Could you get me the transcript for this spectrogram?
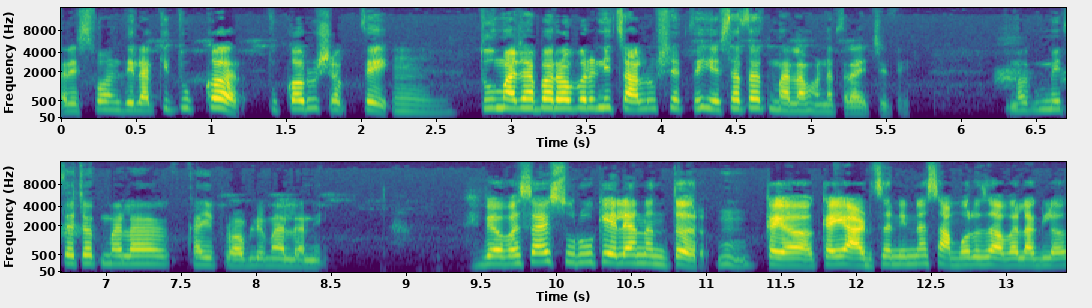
रिस्पॉन्स दिला की तू कर तू करू शकते. तू माझ्या बरोबरीने चालू शकते हे सतत मला म्हणत राहायचे ते. मग मी त्याच्यात मला काही प्रॉब्लेम आला नाही. व्यवसाय सुरू केल्यानंतर हम्म. काही काही अडचणींना सामोरं जावं लागलं.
